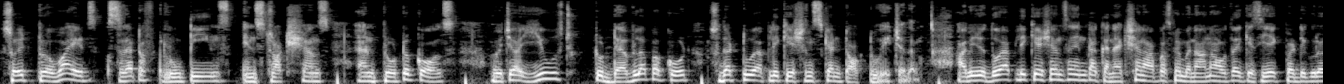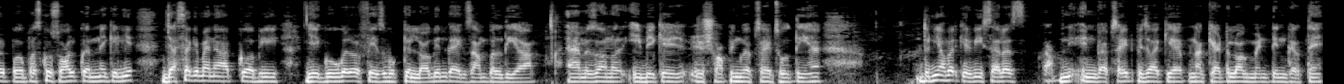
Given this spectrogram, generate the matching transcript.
So it provides set of routines, instructions and protocols which are used to develop a code so that two application can talk to each other अभी जो दो एप्लीकेशन हैं, इनका कनेक्शन आपस में बनाना होता है किसी एक पर्टिकुलर पर्पज को सॉल्व करने के लिए। जैसा कि मैंने आपको अभी ये गूगल और फेसबुक के लॉगिन का एग्ज़ाम्पल दिया अमेजोन और ईबी के जो शॉपिंग वेबसाइट्स होती हैं, दुनिया भर के रीसेलर्स अपनी इन वेबसाइट पे जाके अपना कैटलॉग मेंटेन करते हैं।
